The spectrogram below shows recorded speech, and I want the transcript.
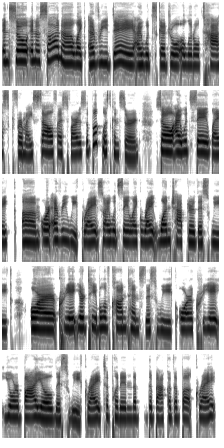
And so in Asana, like every day, I would schedule a little task for myself as far as the book was concerned. So I would say, like, um, or every week, right? So I would say, like, write one chapter this week, or create your table of contents this week, or create your bio this week, right? To put in the, the back of the book, right?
